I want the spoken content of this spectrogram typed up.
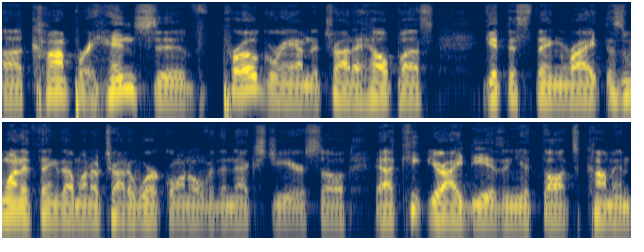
uh, comprehensive program to try to help us get this thing right. This is one of the things I want to try to work on over the next year. So uh, keep your ideas and your thoughts coming.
